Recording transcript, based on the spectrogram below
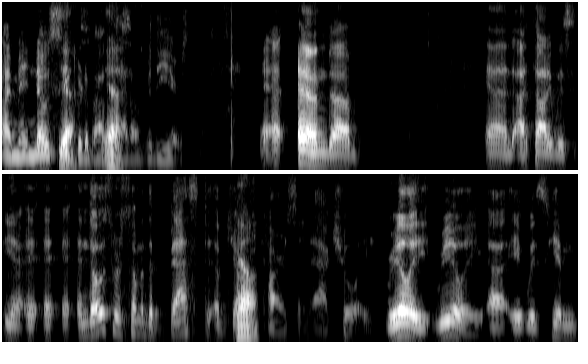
I made no secret about yes. that over the years, A- and. Um, and I thought it was, you know, and those were some of the best of Johnny Carson. Actually, really, really, uh, it was him.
